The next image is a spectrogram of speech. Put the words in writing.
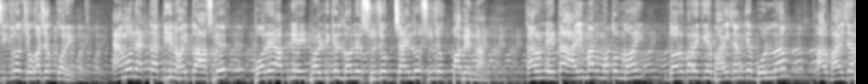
শীঘ্র যোগাযোগ করে। এমন একটা দিন হয়তো আসবে, পরে আপনি এই পলিটিক্যাল দলের সুযোগ চাইলেও সুযোগ পাবেন না। কারণ এটা আইমার মতো নয় দরবারে গিয়ে ভাইজানকে বললাম, আর ভাইজান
